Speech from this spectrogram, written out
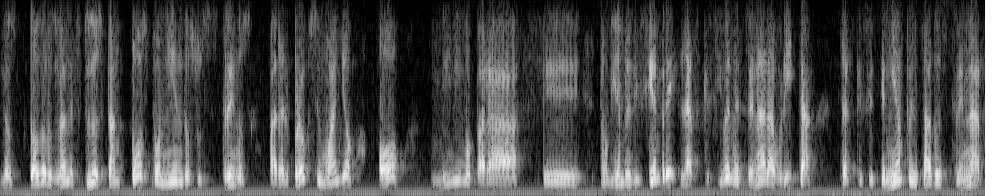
los, todos los grandes estudios están posponiendo sus estrenos para el próximo año o mínimo para eh, noviembre, diciembre, las que se iban a estrenar ahorita, las que se tenían pensado estrenar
